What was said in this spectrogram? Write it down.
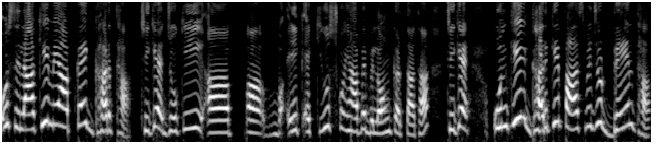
उस इलाके में आपका एक घर था, ठीक है? जो कि एक एक्यूज को यहाँ पे बिलोंग करता था, ठीक है? उनके घर के पास में जो ड्रेन था,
